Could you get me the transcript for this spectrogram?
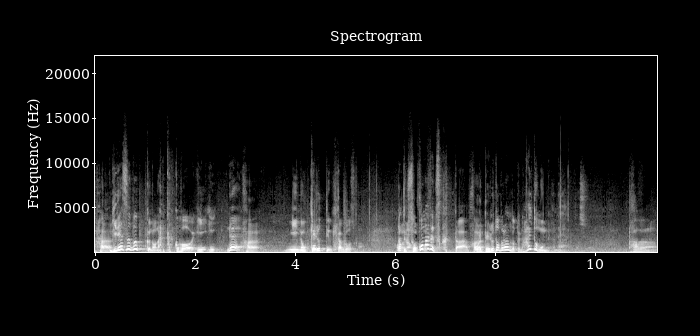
はい。ギネスブックのなんかこういいねはに乗っけるっていう企画どうですかだってそこまで作ったはい。俺ベルトブランドってないと思うんだよね。多分。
